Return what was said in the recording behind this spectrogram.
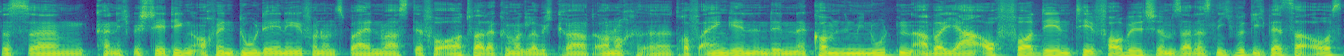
das ähm, kann ich bestätigen, auch wenn du derjenige von uns beiden warst, der vor Ort war. Da können wir, glaube ich, gerade auch noch äh, drauf eingehen in den kommenden Minuten. Aber ja, auch vor dem TV-Bildschirm sah das nicht wirklich besser aus.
